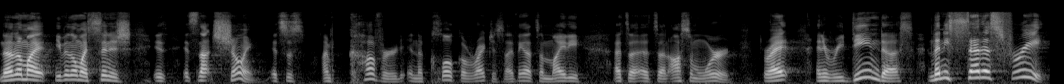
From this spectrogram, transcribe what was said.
none of my, even though my sin is, it's not showing. It's just I'm covered in a cloak of righteousness. I think that's a mighty, that's, a, that's an awesome word, right? And he redeemed us, and then he set us free,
